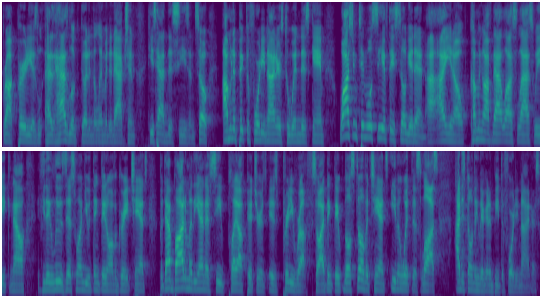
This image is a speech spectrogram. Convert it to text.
Brock Purdy has, has, has looked good in the limited action he's had this season. So I'm going to pick the 49ers to win this game. Washington, we'll see if they still get in. I, I, you know, coming off that loss last week, now if they lose this one, you would think they don't have a great chance. But that bottom of the NFC playoff picture is, is pretty rough. So I think they, they'll still have a chance even with this loss. I just don't think they're going to beat the 49ers.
